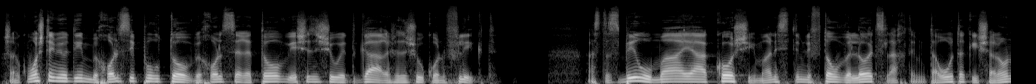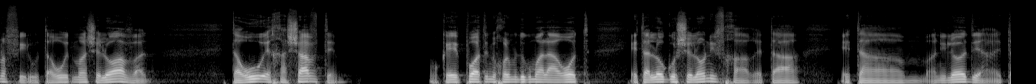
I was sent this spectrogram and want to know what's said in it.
עכשיו, כמו שאתם יודעים, בכל סיפור טוב, בכל סרט טוב, יש איזשהו אתגר, יש איזשהו קונפליקט. אז תסבירו מה היה הקושי, מה ניסיתם לפתור ולא הצלחתם. תראו את הכישלון אפילו, תראו את מה שלא עבד. תראו איך חשבתם. אוקיי? פה אתם יכולים לדוגמה להראות את הלוגו שלא נבחר, את ה... את ה... אני לא יודע, את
